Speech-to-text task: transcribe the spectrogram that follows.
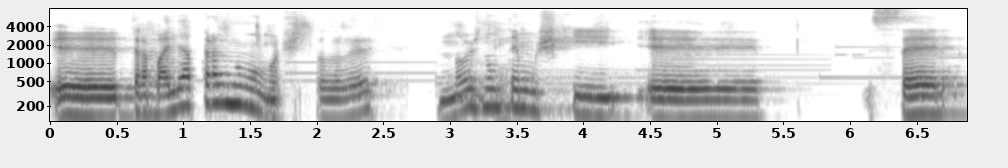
eh, trabalhar para nós, ver? Nós não temos que eh, ser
